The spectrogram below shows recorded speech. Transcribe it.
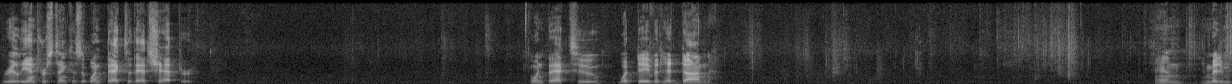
really interesting because it went back to that chapter. Went back to what David had done. And it made,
